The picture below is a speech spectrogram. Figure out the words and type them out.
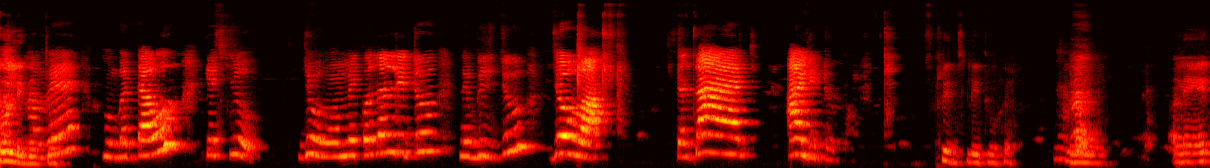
બોલી દીધું. હવે હું બતાવું કે શું? જો મમ્મી કલર લીધું ને બીજું જોવા. સદાજ આ લીધું. ફ્રીજ લીધું હે અને એક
